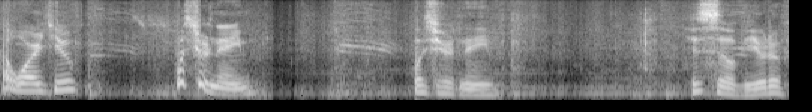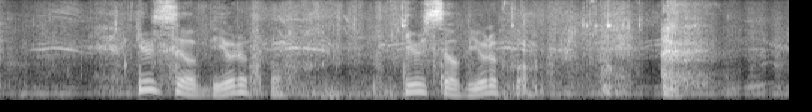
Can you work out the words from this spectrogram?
How are you? What's your name? What's your name? You're so beautiful. You're so beautiful. You're so beautiful.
